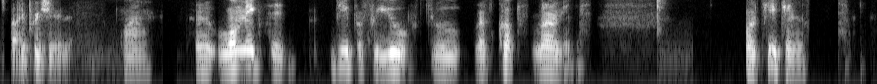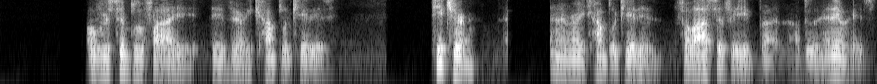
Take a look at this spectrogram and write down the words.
So I appreciate it. Wow. What makes it deeper for you through Rev Kook's learnings or teachings? Oversimplify a very complicated teacher and a very complicated philosophy, but I'll do it anyways.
